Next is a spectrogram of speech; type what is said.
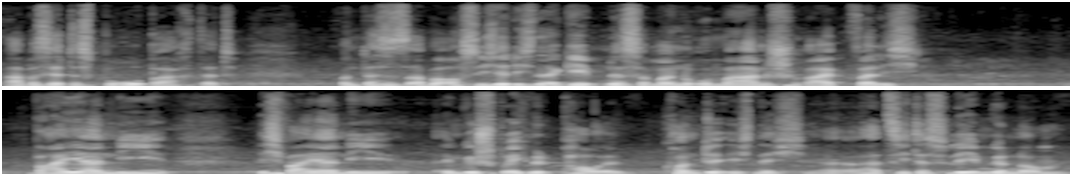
aber sie hat es beobachtet. Und das ist aber auch sicherlich ein Ergebnis, wenn man einen Roman schreibt, weil ich war ja nie, ich war ja nie im Gespräch mit Paul. Konnte ich nicht. Er hat sich das Leben genommen.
